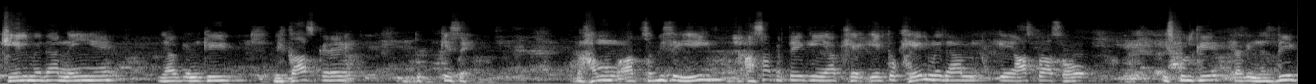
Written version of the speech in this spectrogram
खेल मैदान नहीं है। यहाँ के इनकी विकास करें तो कैसे? हम आप सभी से यही आशा करते हैं कि यहाँ एक तो खेल मैदान के आसपास हो, स्कूल के, ताकि नज़दीक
